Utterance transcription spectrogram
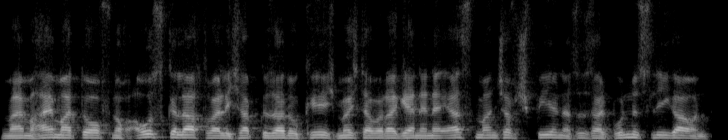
in meinem Heimatdorf noch ausgelacht, weil ich habe gesagt, okay, ich möchte aber da gerne in der ersten Mannschaft spielen. Das ist halt Bundesliga und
